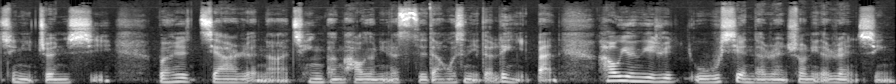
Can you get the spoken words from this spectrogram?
请你珍惜，不论是家人啊、亲朋好友、你的死党，或是你的另一半，他愿意去无限的忍受你的任性。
